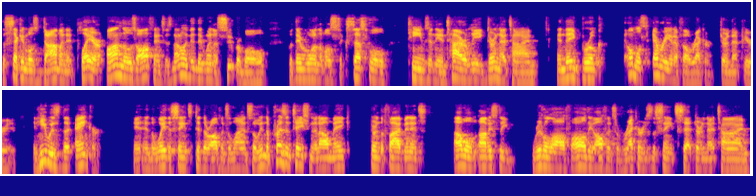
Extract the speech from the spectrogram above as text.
the second most dominant player on those offenses. Not only did they win a Super Bowl, but they were one of the most successful teams in the entire league during that time, and they broke almost every NFL record during that period. And he was the anchor and, the way the Saints did their offensive line. So in the presentation that I'll make during the five minutes, I will obviously riddle off all the offensive records the Saints set during that time,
